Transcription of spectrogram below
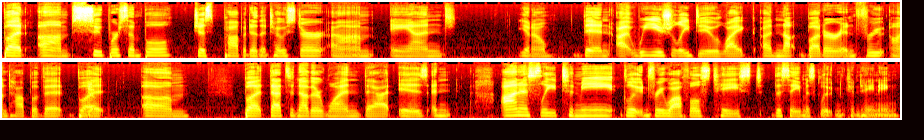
but um, super simple. Just pop it in the toaster um, and you know then I, we usually do like a nut butter and fruit on top of it but um but that's another one that is and honestly to me gluten-free waffles taste the same as gluten containing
